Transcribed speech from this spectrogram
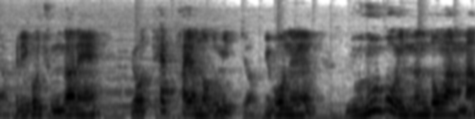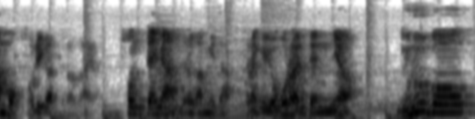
자, 그리고 중간에 요 탭하여 녹음이 있죠. 이거는 누르고 있는 동안만 목소리가 들어가요. 손 떼면 안 들어갑니다. 그러니까 요걸 할 때는요. 누르고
